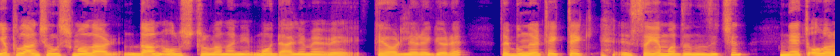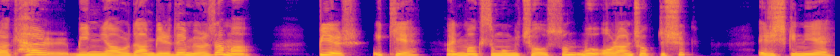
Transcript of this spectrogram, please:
yapılan çalışmalardan oluşturulan hani modelleme ve teorilere göre tabi bunları tek tek sayamadığınız için net olarak her bin yavrudan biri demiyoruz ama bir, iki hani maksimum üç olsun bu oran çok düşük. Erişkinliğe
